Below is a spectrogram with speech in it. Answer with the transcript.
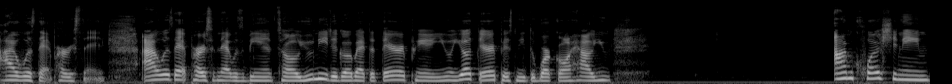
I was that person. I was that person that was being told, you need to go back to therapy and you and your therapist need to work on how you. I'm questioning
